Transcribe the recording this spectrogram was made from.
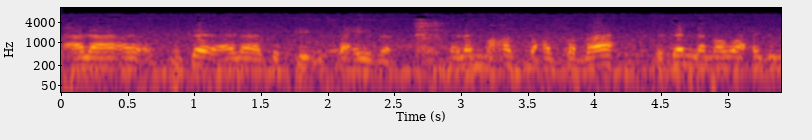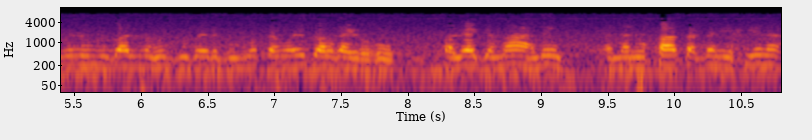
على على تشكيل الصحيفة. فلما أصبح الصباح تكلم واحد منهم يقال انه جبير بن مطعم ويقال غيره. قال يا جماعة ليش؟ أن نقاطع بني خينا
